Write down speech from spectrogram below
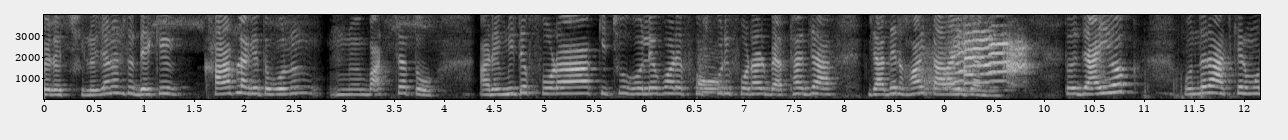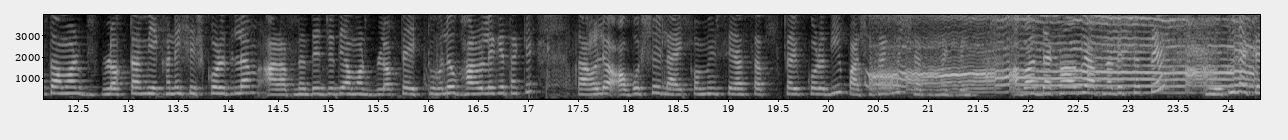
বেরোচ্ছিল। জানেন তো দেখে খারাপ লাগে তো বলুন বাচ্চা তো। আর এমনিতে ফোড়া কিছু হলে পরে ফুসকুড়ি ফোড়ার ব্যথা যা যাদের হয় তারাই জানে। তো যাই হোক বন্ধুরা আজকের মতো আমার ব্লগটা আমি এখানেই শেষ করে দিলাম। আর আপনাদের যদি আমার ব্লগটা একটু হলেও ভালো লেগে থাকে তাহলে অবশ্যই লাইক কমেন্ট শেয়ার সাবস্ক্রাইব করে দিয়ে পাশে থাকবেন সাথে থাকবেন। আবার দেখা হবে আপনাদের সাথে নতুন একটা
